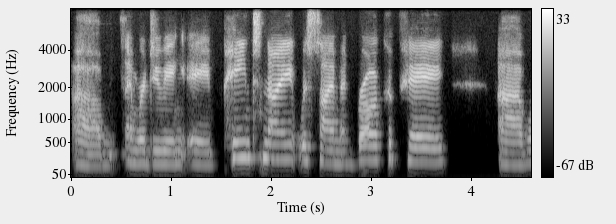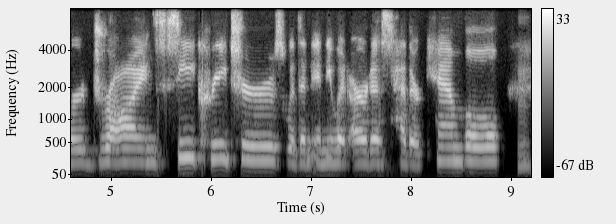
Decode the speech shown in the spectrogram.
Um, and we're doing a paint night with Simon Brascoupé. Uh, we're drawing sea creatures with an Inuit artist, Heather Campbell. Mm.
